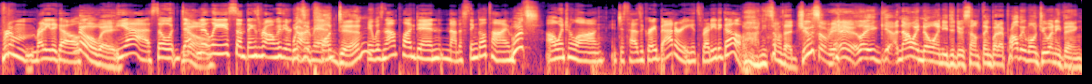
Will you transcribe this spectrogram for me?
vroom, ready to go. No way. Yeah, so definitely something's wrong with your car. man. Was it plugged in? It was not plugged in, not a single time. What? All winter long. It just has a great battery. It's ready to go. Oh, I need some of that juice over here. like now I know I need to do something, but I probably won't do anything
